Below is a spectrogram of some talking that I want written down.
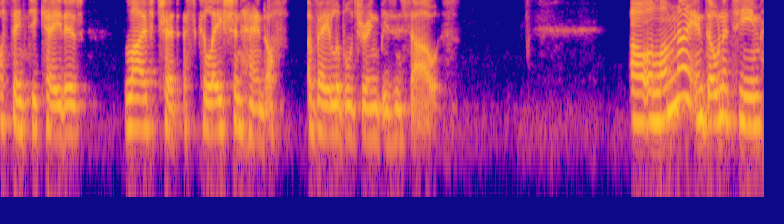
authenticated, live chat escalation handoff available during business hours. Our alumni and donor team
